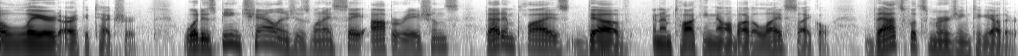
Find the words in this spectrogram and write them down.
a layered architecture. What is being challenged is when I say operations, that implies dev, and I'm talking now about a life cycle. That's what's merging together.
